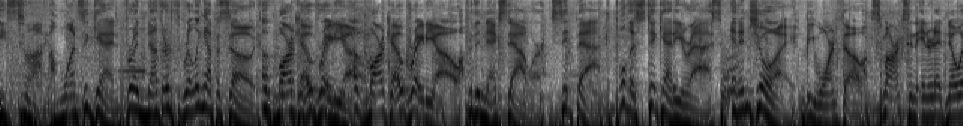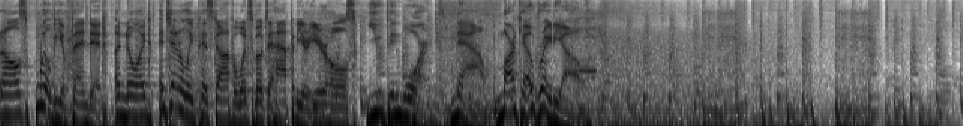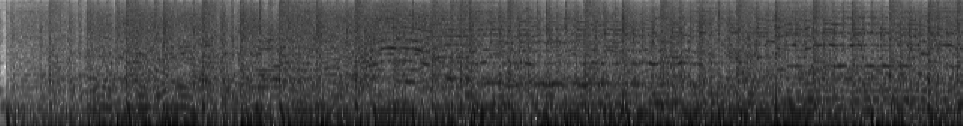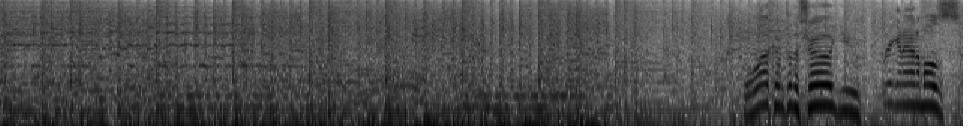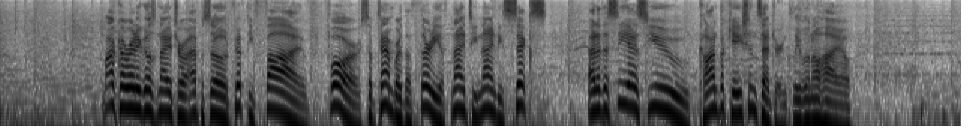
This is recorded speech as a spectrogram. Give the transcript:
It's time once again for another thrilling episode of Markout Radio. Of Markout Radio. For the next hour, sit back, pull the stick out of your ass, and enjoy. Be warned though, smarks and internet know-it-alls will be offended, annoyed, and generally pissed off at what's about to happen to your ear holes. You've been warned. Now, Markout Radio. Welcome to the show, you freaking animals. Markout Radio Goes Nitro, episode 55 for September the 30th, 1996, out of the CSU Convocation Center in Cleveland, Ohio.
